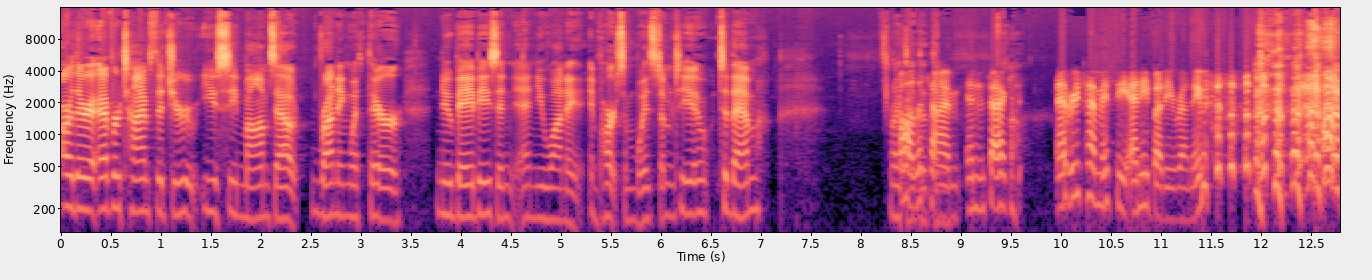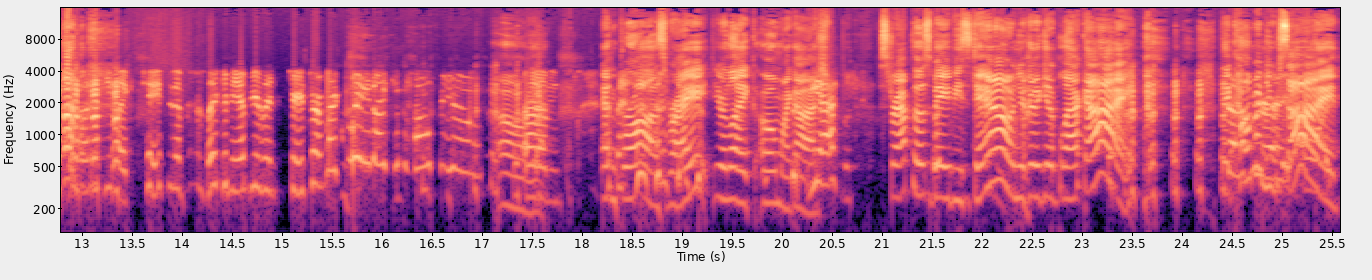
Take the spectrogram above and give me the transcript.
are there ever times that you you see moms out running with their new babies and and you want to impart some wisdom to you to them? Like all other the than- time. In fact, every time I see anybody running, I want to be like chasing them like an ambulance chaser. I'm like, wait, I can help you. oh, yeah. Um, and bras, right? You're like, oh my gosh. Yes. Strap those babies down. You're gonna get a black eye. they come in your side.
